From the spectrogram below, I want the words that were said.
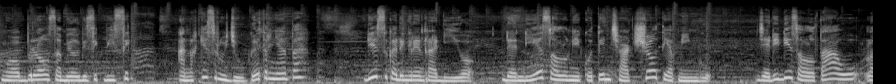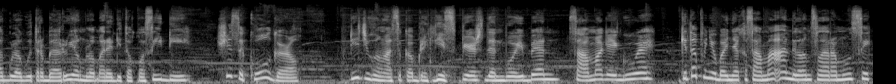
Ngobrol sambil bisik-bisik. Anaknya seru juga ternyata. Dia suka dengerin radio, dan dia selalu ngikutin chart show tiap minggu. Jadi dia selalu tahu lagu-lagu terbaru yang belum ada di toko CD. She's a cool girl. Dia juga gak suka Britney Spears dan boy band, sama kayak gue. Kita punya banyak kesamaan dalam selera musik.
